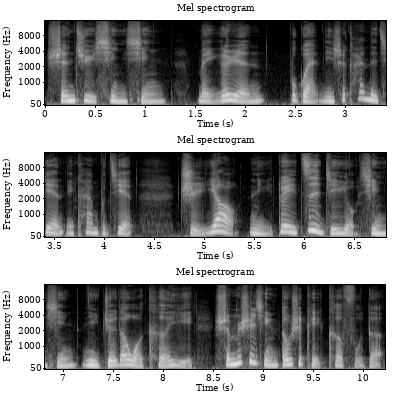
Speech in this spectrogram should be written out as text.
深具信心。每个人，不管你是看得见，你看不见，只要你对自己有信心，你觉得我可以，什么事情都是可以克服的。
